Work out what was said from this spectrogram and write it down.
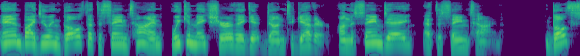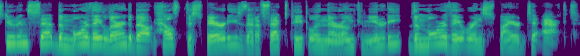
and by doing both at the same time, we can make sure they get done together, on the same day, at the same time. Both students said the more they learned about health disparities that affect people in their own community, the more they were inspired to act.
